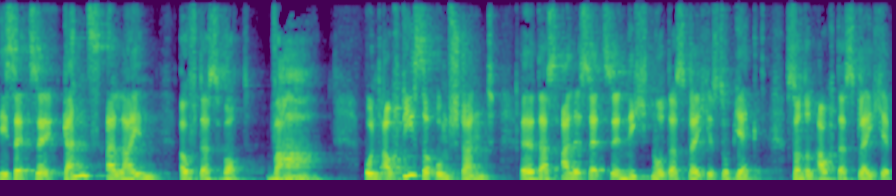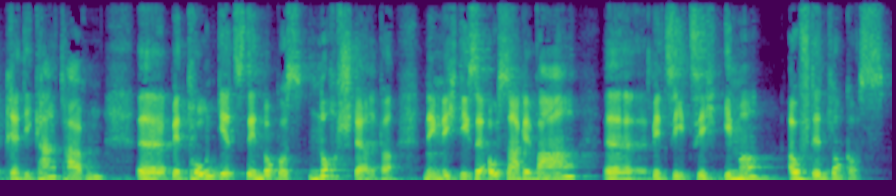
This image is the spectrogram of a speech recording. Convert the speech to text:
die Sätze ganz allein auf das Wort war. Und auch dieser Umstand, äh, dass alle Sätze nicht nur das gleiche Subjekt, sondern auch das gleiche Prädikat haben, äh, betont jetzt den Logos noch stärker. Nämlich diese Aussage war äh, bezieht sich immer auf den Logos.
